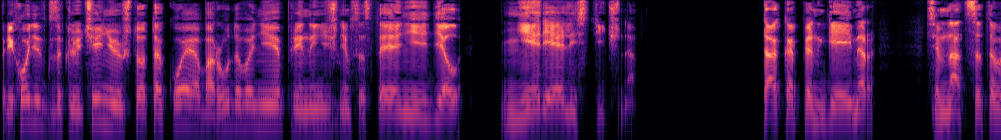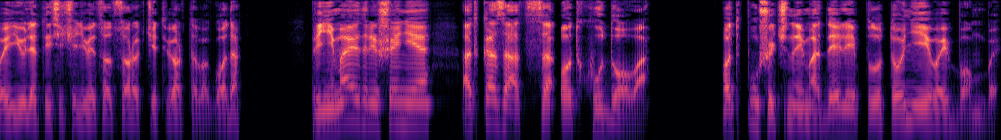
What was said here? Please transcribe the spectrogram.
приходит к заключению, что такое оборудование при нынешнем состоянии дел нереалистично. Так Оппенгеймер 17 июля 1944 года принимает решение отказаться от худого, от пушечной модели плутониевой бомбы.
